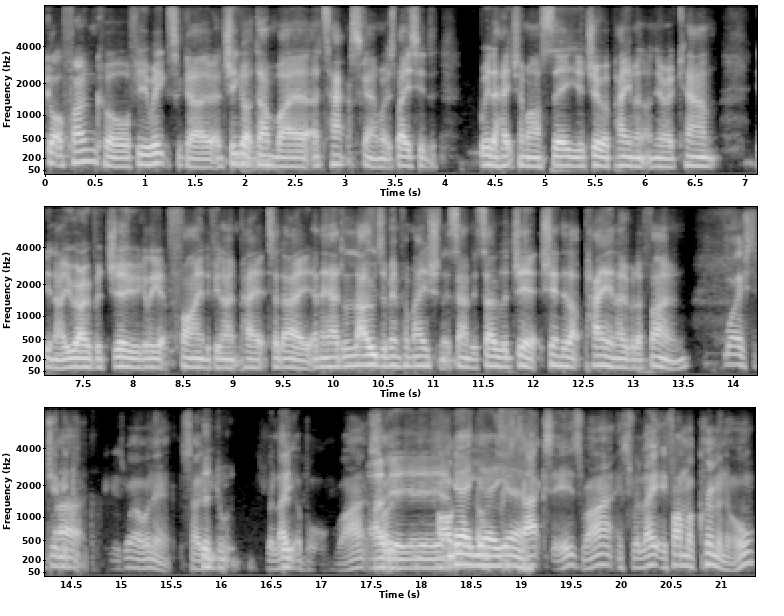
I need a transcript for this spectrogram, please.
got a phone call a few weeks ago, and she got Mm. done by a, a tax scam where it's basically with a HMRC, you're due a payment on your account. You know, you're overdue. You're going to get fined if you don't pay it today. And they had loads of information. It sounded so legit. She ended up paying over the phone. Well, it's the Jimmy Uh, thing as well, isn't it? So The- it's relatable, right? Oh, so yeah, yeah, yeah, yeah. Yeah, yeah, yeah. Taxes, right? It's related. If I'm a criminal,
